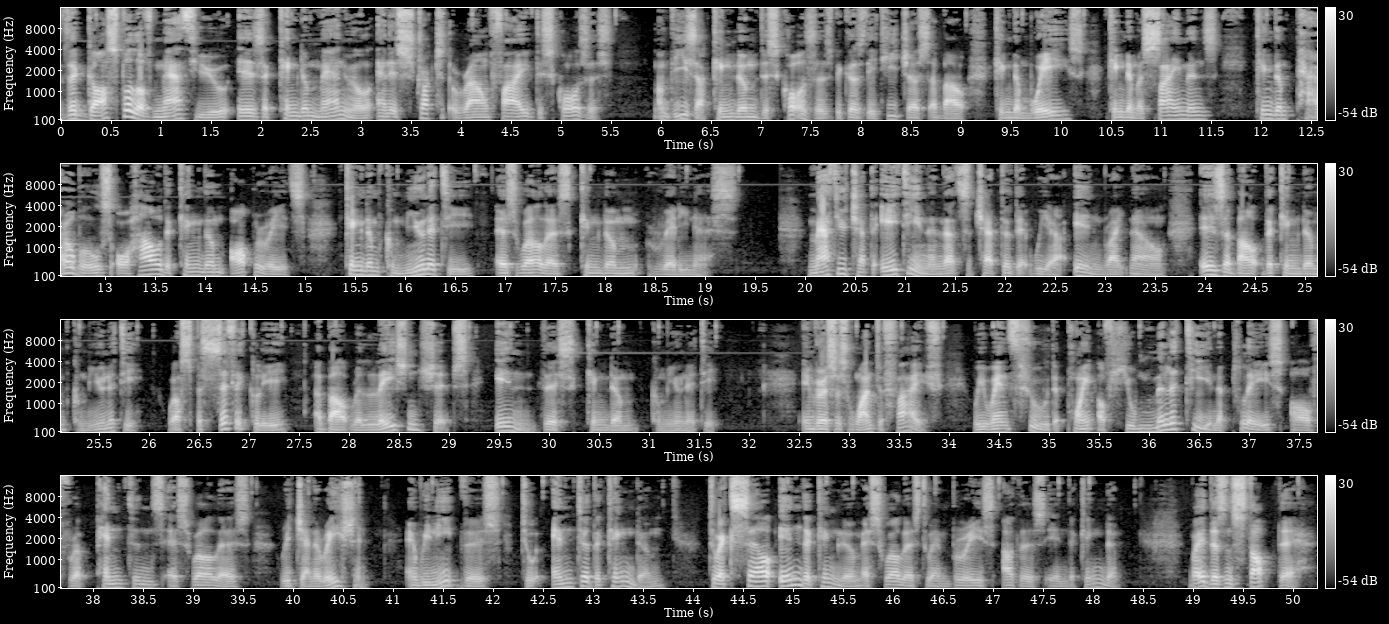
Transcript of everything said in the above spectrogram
The Gospel of Matthew is a kingdom manual and is structured around five discourses. Now, these are kingdom discourses because they teach us about kingdom ways, kingdom assignments, kingdom parables or how the kingdom operates, kingdom community, as well as kingdom readiness. Matthew chapter 18, and that's the chapter that we are in right now, is about the kingdom community. Well, specifically about relationships in this kingdom community. In verses 1 to 5, we went through the point of humility in the place of repentance as well as regeneration. And we need this to enter the kingdom, to excel in the kingdom, as well as to embrace others in the kingdom. But it doesn't stop there.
